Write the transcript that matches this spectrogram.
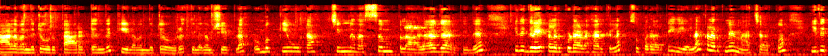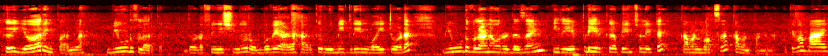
மேலே வந்துட்டு ஒரு பேரட் இருந்து கீழே வந்துட்டு ஒரு திலகம் ஷேப்பில் ரொம்ப க்யூட்டாக சின்னதாக சிம்பிளாக அழகாக இருக்குது இது. இது கிரே கலர் கூட அழகாக இருக்குல்ல? சூப்பராக இருக்குது இது எல்லா கலருக்குமே மேட்சாக இருக்கும். இதுக்கு இயரிங் பாருங்களேன் பியூட்டிஃபுல்லாக இருக்குது இதோட ஃபினிஷிங்கும் ரொம்பவே அழகாக இருக்குது ரூபி க்ரீன் ஒயிட்டோட பியூட்டிஃபுல்லான ஒரு டிசைன் இது எப்படி இருக்குது அப்படின்னு சொல்லிட்டு கமெண்ட் பாக்ஸில் கமெண்ட் பண்ணுங்கள் ஓகேவா பாய்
